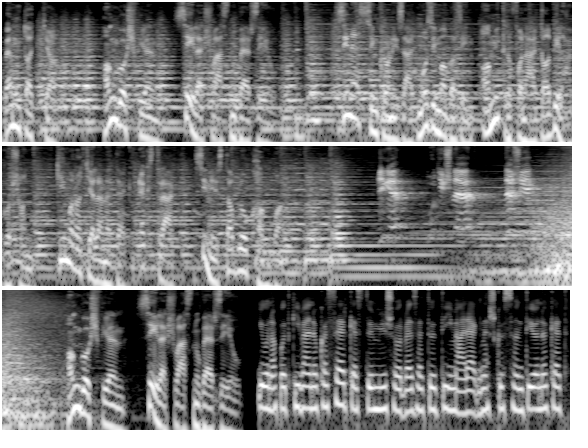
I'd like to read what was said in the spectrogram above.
bemutatja Hangos film, széles vásznú verzió. Színes szinkronizált mozimagazin a mikrofon által világosan. Kimaradt jelenetek, extrák, színész tablók hangban. Igen, úgy is lehet. Tessék! Hangos film, széles vásznú verzió. Jó napot kívánok! A szerkesztő műsorvezető Tímár Ágnes köszönti Önöket.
